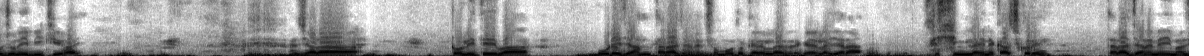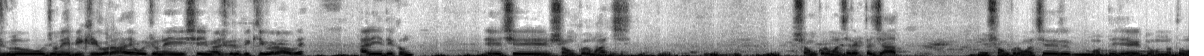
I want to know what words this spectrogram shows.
ওজনেই বিক্রি হয়। যারা ট্রলিতে বা বোর্ডে যান, তারা জানেন সম্ভবত কেরালার কেরালায় যারা ফিশিং লাইনে কাজ করেন। তারা জানেন এই মাছগুলো ওজনেই বিক্রি করা হয়, ওজনেই সেই মাছগুলো বিক্রি করা হবে। আর এই দেখুন, এই হচ্ছে শঙ্কর মাছ। শঙ্কর মাছের একটা জাত। শঙ্কর মাছের মধ্যে যে একটা অন্যতম,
